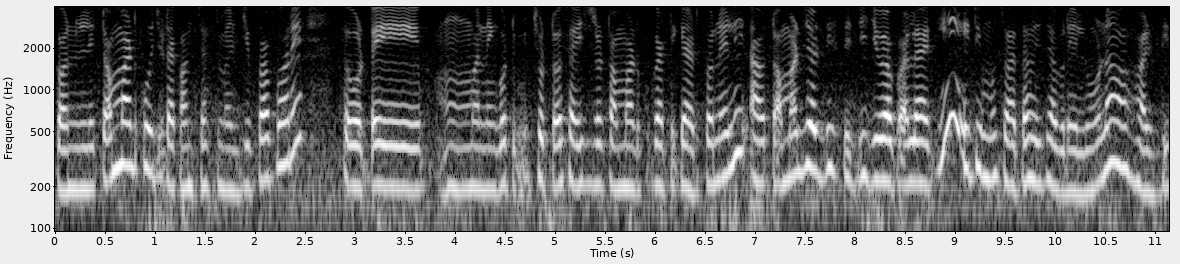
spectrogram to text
कर कर टमाटो को जोटा कंचा स्मेल जावापर तो गोटे मानने गोटे छोट सइज्र टमाटो को काटिके आड कर टमाटो जल्दी सीझी जावा लगे ये मुझे स्वाद हिसाब से लुण हल्दी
